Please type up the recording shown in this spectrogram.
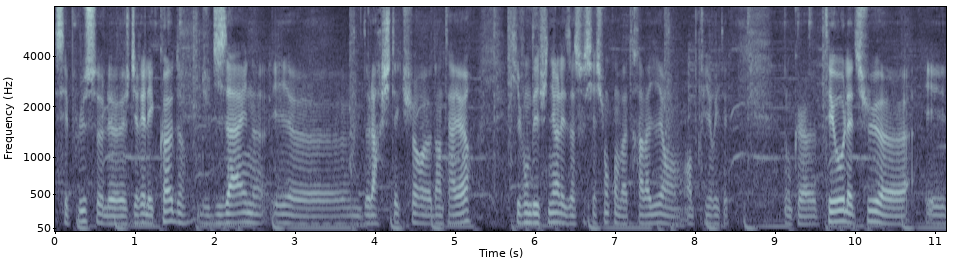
C'est plus, je dirais, les codes du design et de l'architecture d'intérieur qui vont définir les associations qu'on va travailler en, priorité. Donc euh, Théo là-dessus euh, est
